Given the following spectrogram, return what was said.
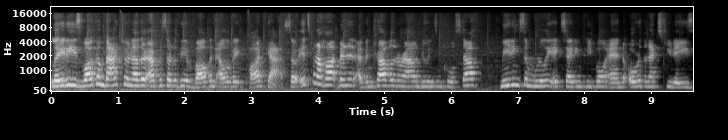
Ladies, welcome back to another episode of the Evolve and Elevate podcast. So it's been a hot minute. I've been traveling around doing some cool stuff, meeting some really exciting people. And over the next few days,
